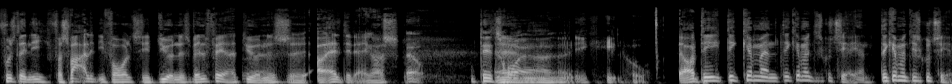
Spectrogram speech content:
fuldstændig forsvarligt i forhold til dyrenes velfærd, dyrenes øh, og alt det der, ikke også? Jo. Det tror Øhm, jeg ikke helt på. Og det, det, kan man, det kan man diskutere, Jan. Det kan man diskutere.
